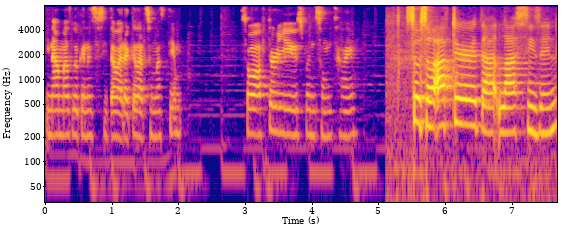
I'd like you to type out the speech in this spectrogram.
y nada más lo que necesitaba era quedarse más tiempo. So after you spend some time, So, so after that last season,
